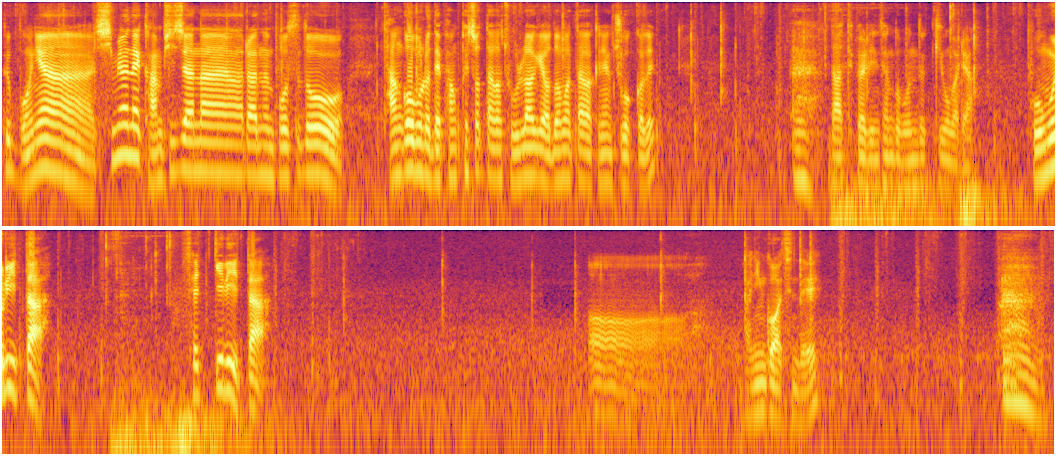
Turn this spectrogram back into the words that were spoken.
그 뭐냐 심연의 감시자나 라는 보스도 단검으로 내 방패 쳤다가 졸라게 얻어맞다가 그냥 죽었거든? 나한테 별 인상도 못 느끼고 말이야. 보물이 있다. 샛길이 있다. 어... 아닌 것 같은데? 음.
